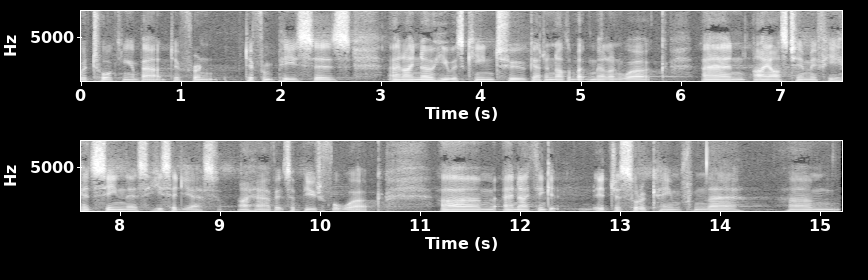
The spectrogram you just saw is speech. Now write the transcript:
were talking about different different pieces, and I know he was keen to get another Macmillan work. And I asked him if he had seen this. He said, "Yes, I have. It's a beautiful work." Um, and I think it it just sort of came from there. Um,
